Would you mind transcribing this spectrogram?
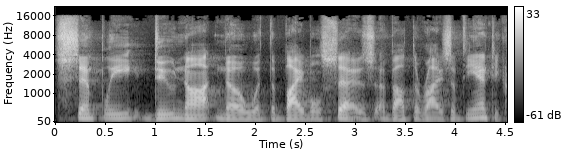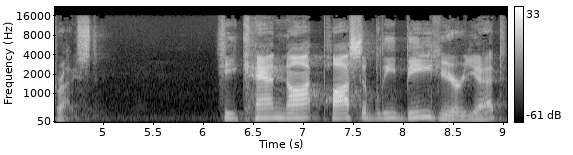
simply do not know what the Bible says about the rise of the Antichrist. He cannot possibly be here yet,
